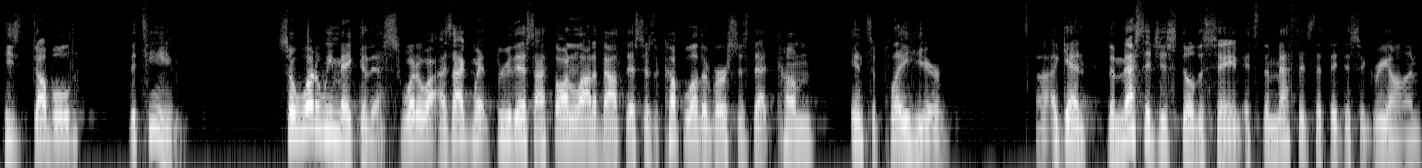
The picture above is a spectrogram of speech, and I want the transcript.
He's doubled the team. So, what do we make of this? What do I, as I went through this, I thought a lot about this. There's a couple other verses that come into play here. Uh, again, the message is still the same, it's the methods that they disagree on.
